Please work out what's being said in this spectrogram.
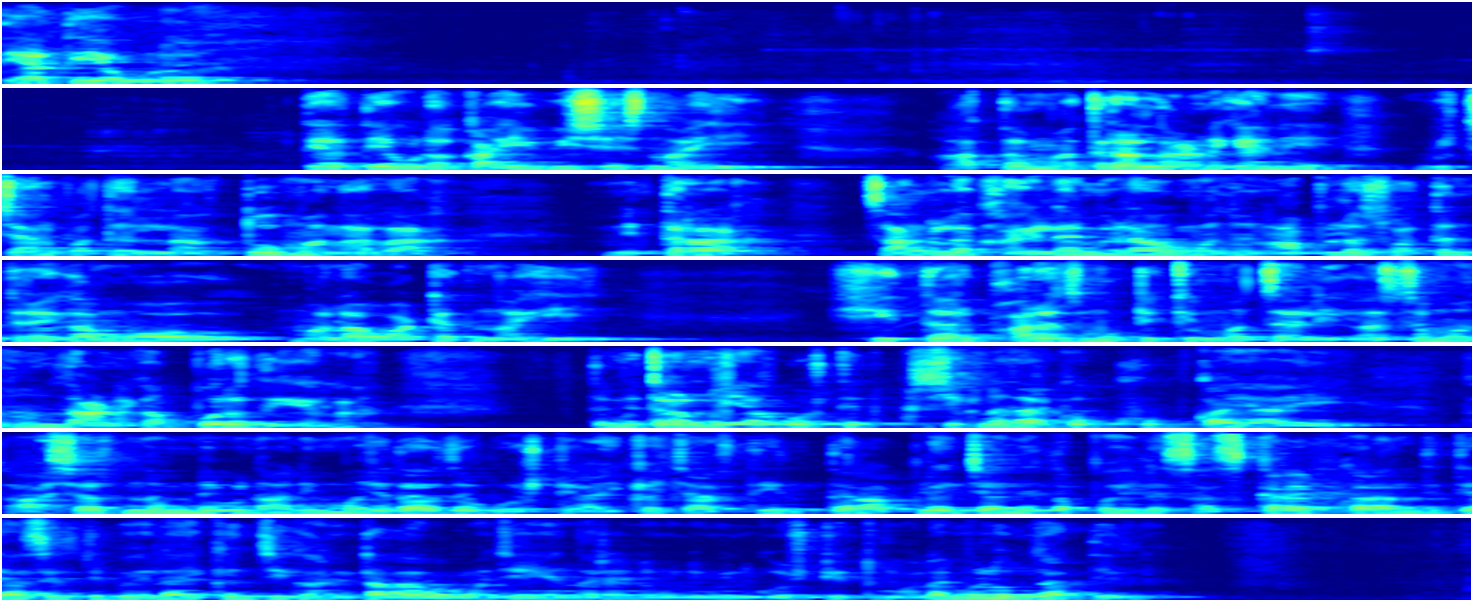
त्यात एवढं त्यात एवढं काही विशेष नाही. आता मात्र लांडग्याने विचार बदलला. तो म्हणाला मित्रा चांगलं खायला मिळावं म्हणून आपलं स्वातंत्र्य गमवावं मला वाटत नाही. ही तर फारच मोठी किंमत झाली असं म्हणून लांडगा परत गेला. तर मित्रांनो या गोष्टीत शिकण्यासारखं खूप काही आहे. तर अशाच नवनवीन आणि मजेदार जर गोष्टी ऐकायच्या असतील तर आपल्या चॅनलला पहिले सबस्क्राईब करा आणि तिथे असेल ती बेल आयकनची घंटा दाबा म्हणजे येणाऱ्या नवनवीन गोष्टी तुम्हाला मिळून जातील.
